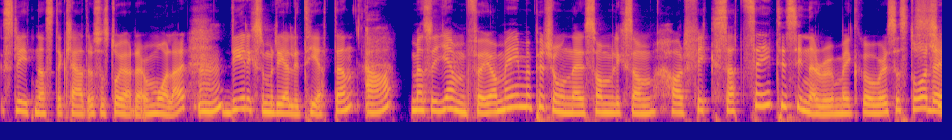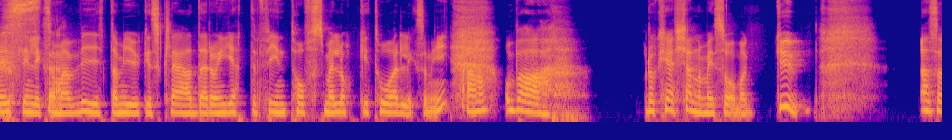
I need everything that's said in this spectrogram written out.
slitnaste kläder och så står jag där och målar. Mm. Det är liksom realiteten. Ja. Men så jämför jag mig med personer som liksom har fixat sig till sina room makeovers och står där i Just sin liksom vita mjukiskläder och en jättefin tofs med lockigt hår liksom i. Ja. Och bara, och då kan jag känna mig så, men gud. Alltså,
